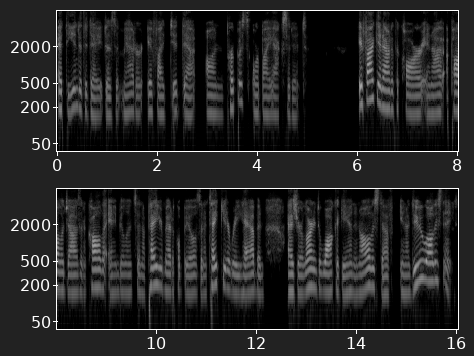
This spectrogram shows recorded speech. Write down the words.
at the end of the day, it doesn't matter. If I did that on purpose or by accident. If I get out of the car and I apologize and I call the ambulance and I pay your medical bills and I take you to rehab and as you're learning to walk again and all this stuff and I do all these things,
